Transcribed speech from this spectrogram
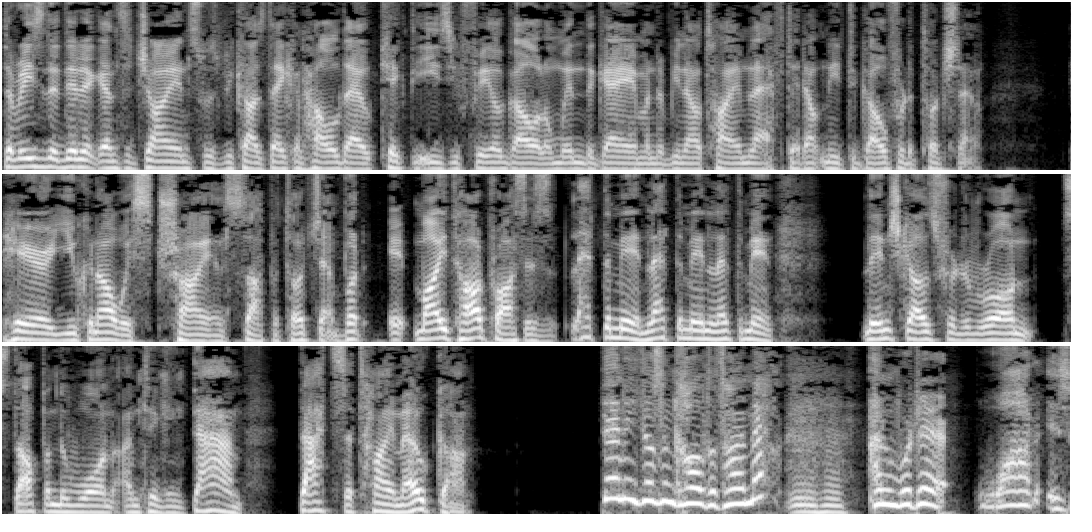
the reason they did it against the Giants was because they can hold out, kick the easy field goal, and win the game, and there'll be no time left. They don't need to go for the touchdown. Here, you can always try and stop a touchdown, but it, my thought process: let them in, let them in, let them in. Lynch goes for the run, stopping the one. I'm thinking, damn, that's a timeout gone. Then he doesn't call the timeout, mm-hmm. and we're there. What is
